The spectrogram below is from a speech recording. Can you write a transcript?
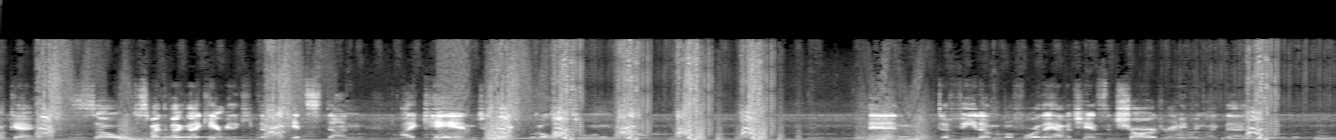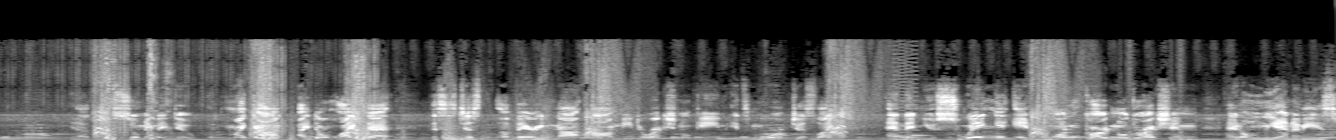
Okay, so despite the fact that I can't really keep them hit stun, I can just like go up to them and defeat them before they have a chance to charge or anything like that. Yeah, assuming they do. But my god, I don't like that this is just a very not omnidirectional game. It's more of just like, and then you swing in one cardinal direction, and only enemies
